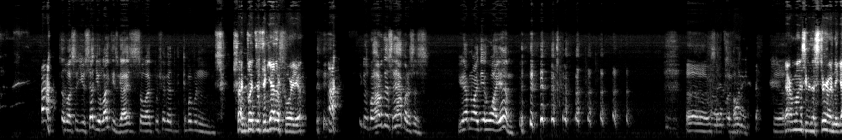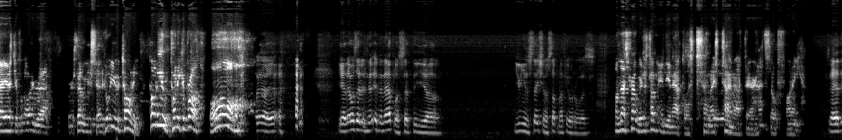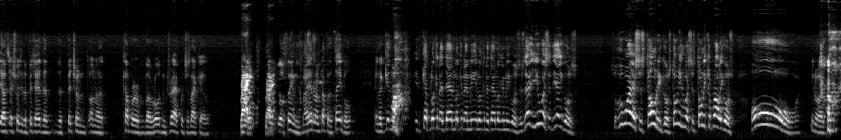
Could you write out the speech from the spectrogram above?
So I said, "You said you like these guys, so I figured I'd come over and So I put this together for you. he goes, Well, how did this happen? I says, You have no idea who I am. uh, so Oh, that's funny. funny. Yeah. That reminds me of the story when the guy asked you for an autograph or something. You said, "Who are you, Tony? Tony, you, Tony Cabral." Oh, Oh, yeah, yeah. yeah, that was at in Indianapolis at the uh, Union Station or something. I forget what it was. well, that's right. We are just talking Indianapolis. Had a nice time out there. That's so funny. I, yeah, I showed you the picture. I had the, the picture on, on a cover of uh, Road and Track, which is like a Right, right. little thing. I had it on top of the table. And the kid was, he kept looking at that, looking at me, looking at that, looking at me. He goes, Is that you? I said, Yeah. He goes, So who are you? I says, Tony. He goes, Tony who? I says, Tony Cabral. He goes, Oh, you know, like,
